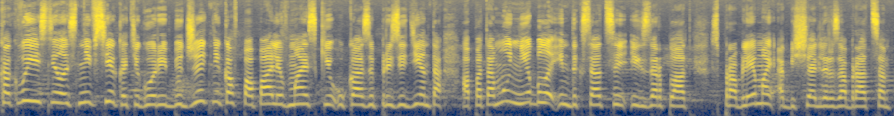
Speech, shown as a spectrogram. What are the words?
Как выяснилось, не все категории бюджетников попали в майские указы президента, а потому не было индексации их зарплат. С проблемой обещали разобраться.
